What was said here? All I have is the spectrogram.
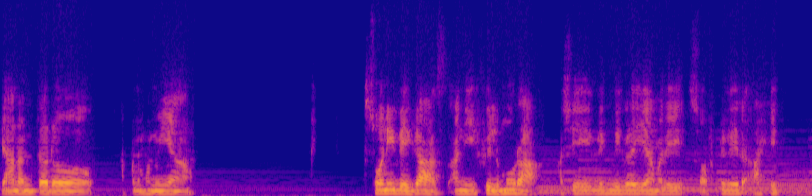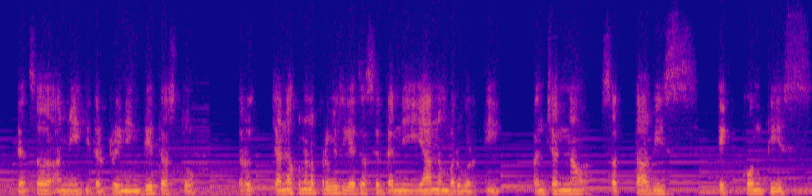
त्यानंतर आपण म्हणूया. सोनी वेगास आणि फिल्मोरा असे वेगवेगळे यामध्ये सॉफ्टवेअर आहेत. त्याचं आम्ही इथं ट्रेनिंग देत असतो. तर ज्यांना कोणाला प्रवेश घ्यायचा असेल त्यांनी या नंबरवरती पंच्याण्णव सत्तावीस एकोणतीस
